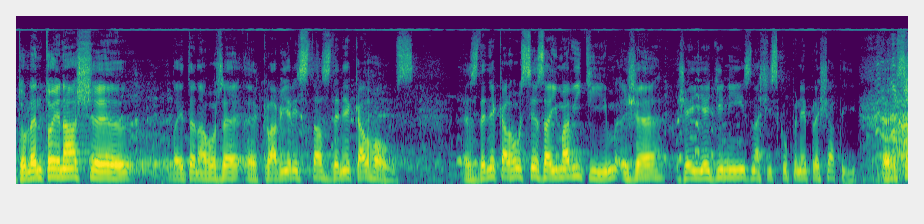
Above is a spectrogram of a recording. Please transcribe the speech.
tohle to je náš, eh, dajte nahoře, klavírista Zdeněk Kalhous. Zdeněk Kalhous je zajímavý tím, že, že je jediný z naší skupiny plešatý. Eh, se-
